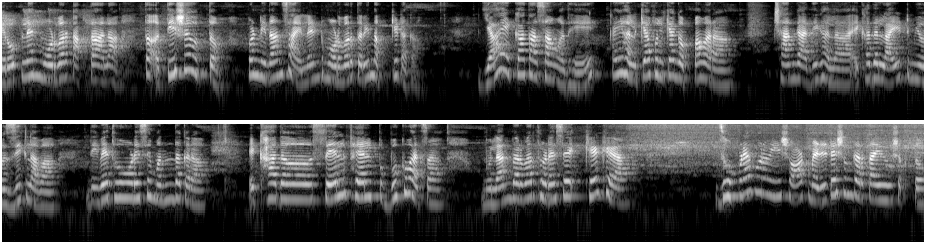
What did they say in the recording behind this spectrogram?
एरोप्लेन मोडवर टाकता आला तर अतिशय उत्तम पण निदान सायलेंट मोडवर तरी नक्की टाका. या एका तासामध्ये काही हलक्या फुलक्या गप्पा मारा छान गादी घाला एखादं लाइट म्युझिक लावा दिवे थोडेसे मंद करा एखादं सेल्फ हेल्प बुक वाचा मुलांबरोबर थोडेसे खेळ खेळा. झोपण्यापूर्वी शॉर्ट मेडिटेशन करता येऊ शकतं.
